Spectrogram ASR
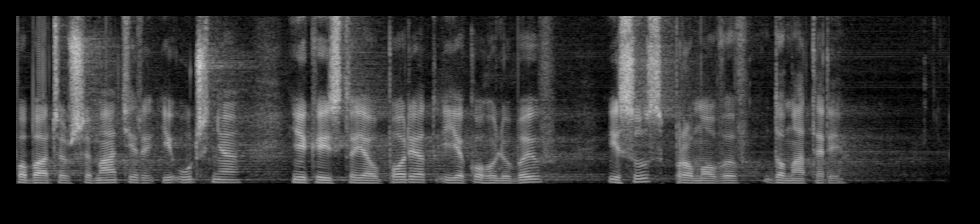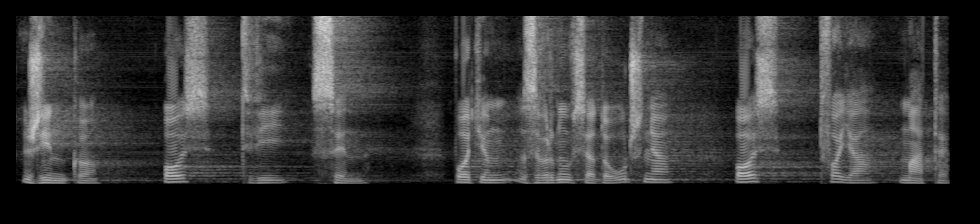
Побачивши матір і учня, який стояв поряд і якого любив, Ісус промовив до матері: Жінко, ось твій син. Потім звернувся до учня, ось твоя мати.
